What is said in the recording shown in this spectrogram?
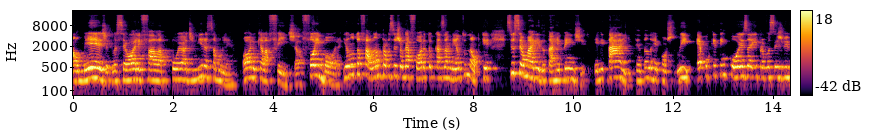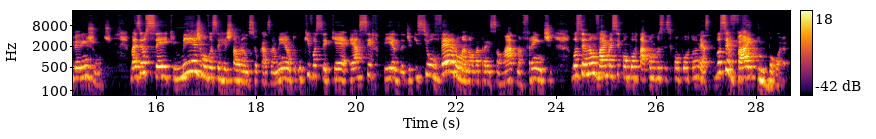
almeja, que você olha e fala, pô, eu admiro essa mulher. Olha o que ela fez, ela foi embora. E eu não estou falando para você jogar fora teu casamento, não, porque se o seu marido está arrependido, ele está aí tentando reconstruir, é porque tem coisa aí para vocês viverem juntos. Mas eu sei que mesmo você restaurando seu casamento, o que você quer é a certeza de que se houver uma nova traição lá na frente, você não vai mais se comportar como você se comportou nessa. Você vai embora.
